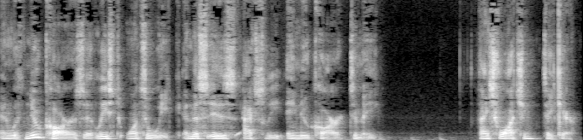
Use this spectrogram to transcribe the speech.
and with new cars at least once a week. And this is actually a new car to me. Thanks for watching. Take care.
